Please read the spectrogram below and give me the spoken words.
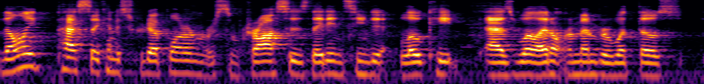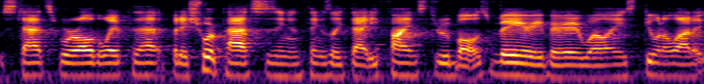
The only pass I kind of screwed up on were some crosses. They didn't seem to locate as well. I don't remember what those stats were all the way for that, but his short passes and things like that, he finds through balls very, very well, and he's doing a lot of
